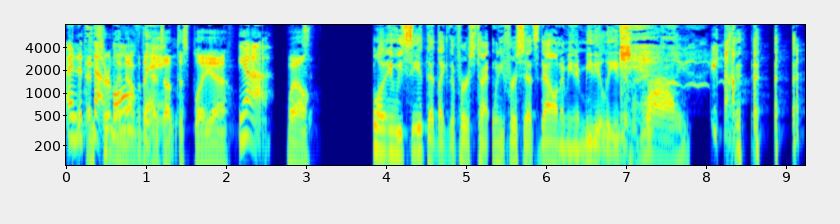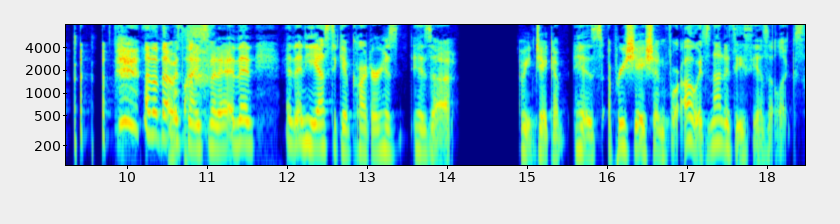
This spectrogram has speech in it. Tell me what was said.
And it's and that certainly ball not with a heads up display. Yeah. Yeah. Well, Well, and we see it that like the first time when he first sets down. I mean, immediately it just I thought that was nice minute. And then and then he has to give Carter his his uh I mean Jacob his appreciation for oh it's not as easy as it looks.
